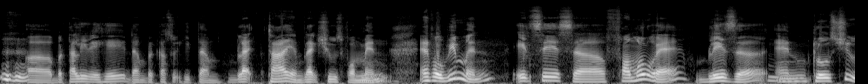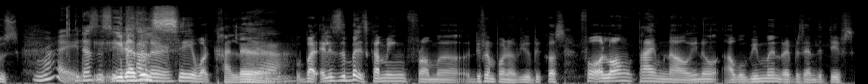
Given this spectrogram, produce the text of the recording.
mm-hmm. uh, bertali leher dan berkasut hitam, black tie and black shoes for men. Mm. And for women, it says uh, formal wear, blazer, and closed shoes. Right. It doesn't say It doesn't colour. say what color. Yeah. But Elizabeth is coming from a different point of view because for a long time now, you know, our women representatives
